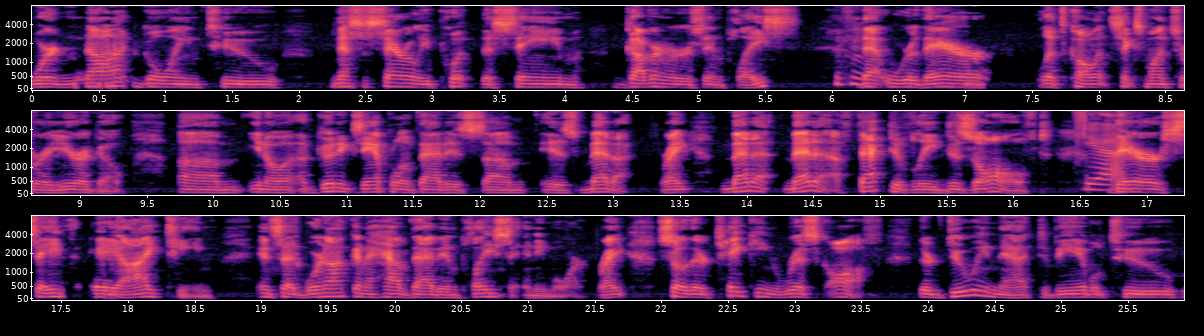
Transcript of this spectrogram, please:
we're not going to necessarily put the same governors in place mm-hmm. that were there, let's call it six months or a year ago. Um, you know, a good example of that is um, is Meta, right? Meta Meta effectively dissolved yeah. their safe AI team and said we're not going to have that in place anymore, right? So they're taking risk off. They're doing that to be able to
